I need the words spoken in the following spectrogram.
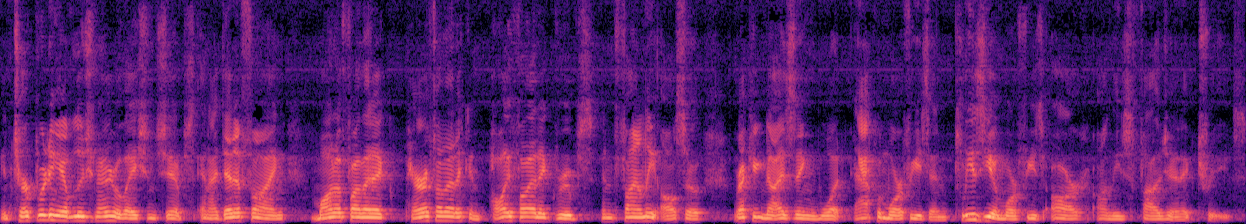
interpreting evolutionary relationships, and identifying monophyletic, paraphyletic, and polyphyletic groups, and finally also recognizing what apomorphies and plesiomorphies are on these phylogenetic trees.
